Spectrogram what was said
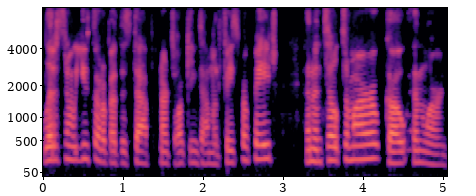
Let us know what you thought about this daf on our Talking Talmud Facebook page. And until tomorrow, go and learn.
